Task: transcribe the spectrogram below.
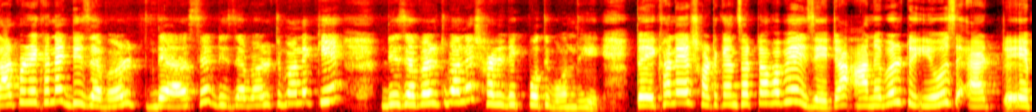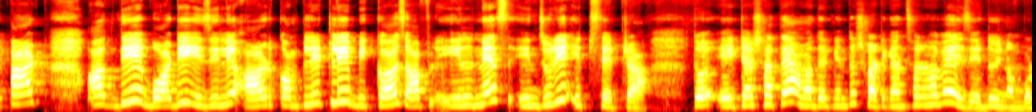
তারপর এখানে ডিজেবলড দেওয়া আছে। ডিজেবলড মানে কি? ডিজেবলড মানে শারীরিক প্রতিবন্ধী। তো এখানে সঠিক অ্যান্সারটা হবে এই যে এটা unable to use at a part of the body easily or completely because of illness injury etcetera তো এইটার সাথে আমাদের কিন্তু সঠিক অ্যান্সার হবে এই যে দুই নম্বর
